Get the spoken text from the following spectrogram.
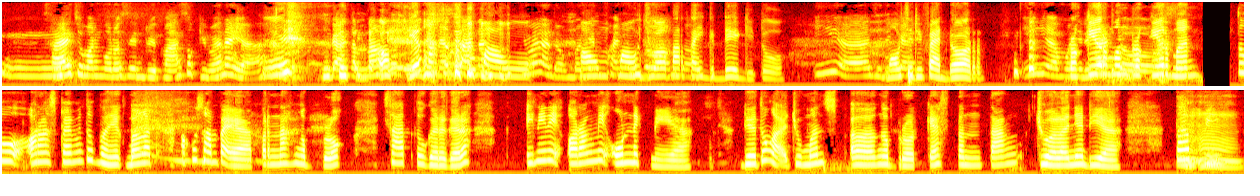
Em, saya cuma ngurusin duit masuk gimana ya? Nggak kenal. Oh, dia maksudnya mau Gimana dong, mau mau jual partai gede gitu. Iya, jadi Mau kayak, jadi vendor. iya, mau jadi procurement vendor. procurement itu orang spam itu banyak banget aku sampai ya pernah ngeblok satu gara-gara ini nih orang nih unik nih ya dia tuh nggak cuman eh, ngebroadcast tentang jualannya dia tapi Mm-mm.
